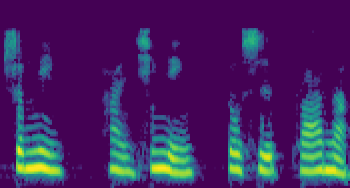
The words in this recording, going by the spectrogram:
生命和心灵都是 prana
